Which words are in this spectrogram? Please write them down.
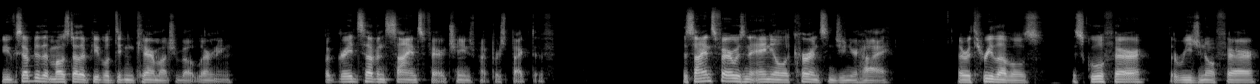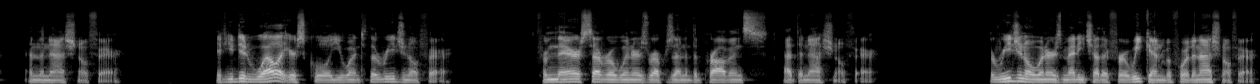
You accepted that most other people didn't care much about learning. But grade 7 science fair changed my perspective. The science fair was an annual occurrence in junior high. There were three levels the school fair, the regional fair, and the national fair. If you did well at your school, you went to the regional fair. From there, several winners represented the province at the national fair. The regional winners met each other for a weekend before the national fair.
